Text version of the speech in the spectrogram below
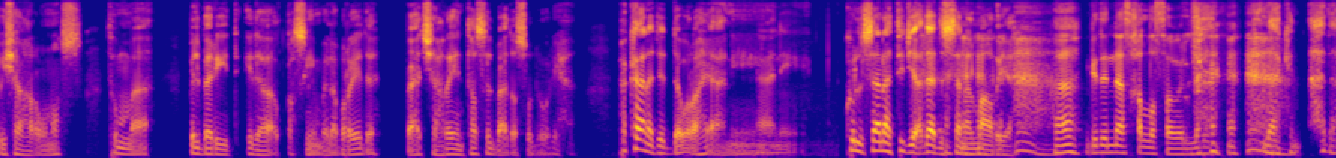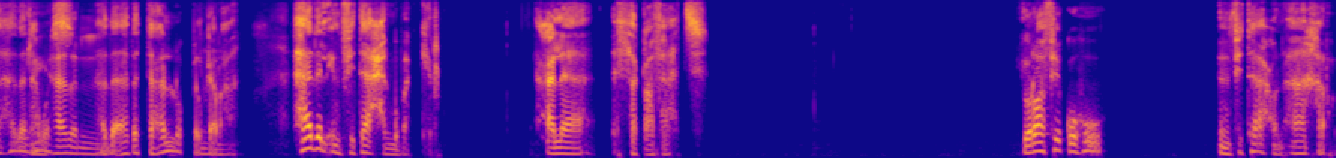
بشهر ونص ثم بالبريد إلى القصيم وإلى بريدة بعد شهرين تصل بعد صدورها فكانت الدورة يعني يعني كل سنة تجي أعداد السنة الماضية. ها؟ قد الناس خلصوا ولا؟ لكن هذا هذا الهوس. هذا هذا ال- هذا, هذا التعلق بالقراءة. هذا الانفتاح المبكر على الثقافات. يرافقه انفتاح آخر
